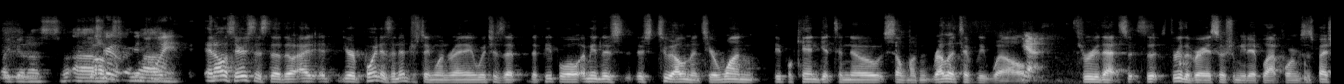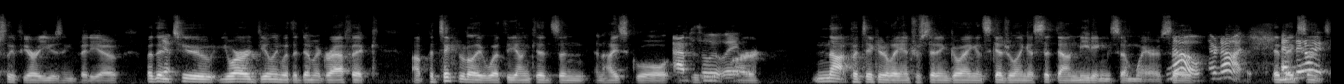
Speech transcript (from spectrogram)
my goodness. Um, True. So, Good um, point in all seriousness though though I, it, your point is an interesting one Renee, which is that that people i mean there's there's two elements here one people can get to know someone relatively well yes. through that through the various social media platforms especially if you are using video but then yep. two you are dealing with a demographic uh, particularly with the young kids in, in high school absolutely are not particularly interested in going and scheduling a sit down meeting somewhere so no they're not it and makes sense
